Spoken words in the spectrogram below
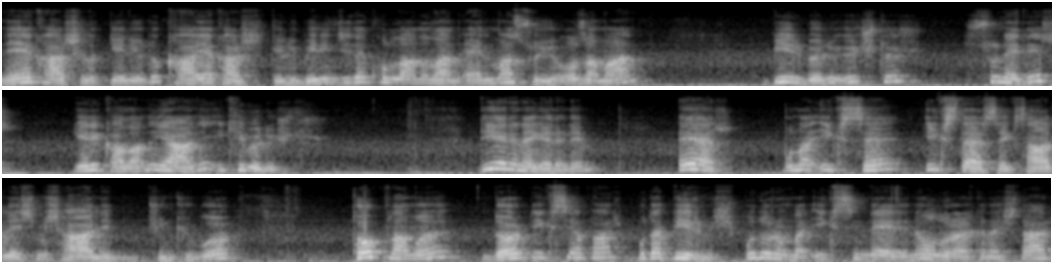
neye karşılık geliyordu? K'ya karşılık geliyor. Birincide kullanılan elma suyu o zaman 1 bölü 3'tür. Su nedir? Geri kalanı yani 2 bölü 3'tür. Diğerine gelelim. Eğer buna x'e x dersek sadeleşmiş hali çünkü bu. Toplamı 4x yapar. Bu da 1'miş. Bu durumda x'in değeri ne olur arkadaşlar?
